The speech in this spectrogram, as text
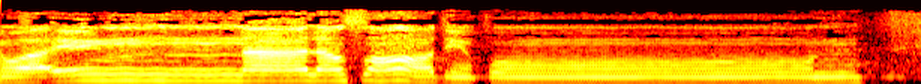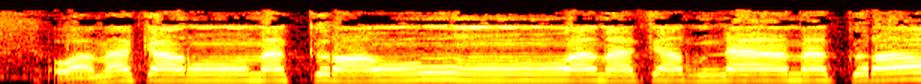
وإنا لصادقون. ومكروا مكرا ومكرنا مكرا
